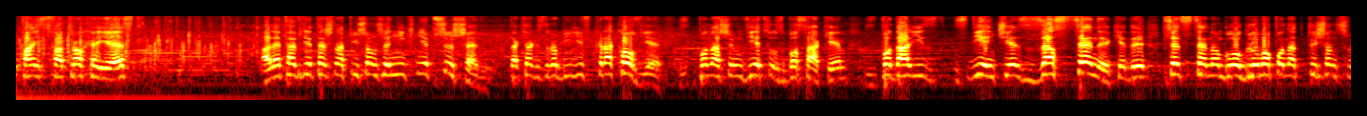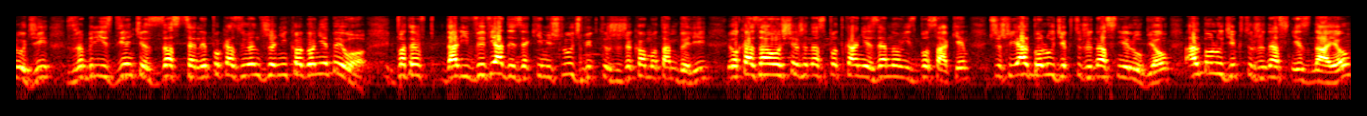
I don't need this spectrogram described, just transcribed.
Państwa trochę jest, ale pewnie też napiszą, że nikt nie przyszedł. Tak jak zrobili w Krakowie. Po naszym wiecu z Bosakiem podali z- zdjęcie za sceny, kiedy przed sceną było grubo ponad tysiąc ludzi. Zrobili zdjęcie za sceny, pokazując, że nikogo nie było. I potem dali wywiady z jakimiś ludźmi, którzy rzekomo tam byli. I okazało się, że na spotkanie ze mną i z Bosakiem przyszli albo ludzie, którzy nas nie lubią, albo ludzie, którzy nas nie znają,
